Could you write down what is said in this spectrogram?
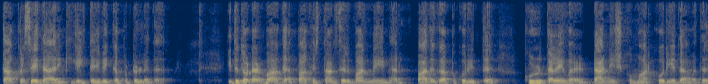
தாக்கல் செய்த அறிக்கையில் தெரிவிக்கப்பட்டுள்ளது. இது தொடர்பாக பாகிஸ்தான் சிறுபான்மையினர் பாதுகாப்பு குறித்து குழு தலைவர் டானிஷ் குமார் கூறியதாவது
